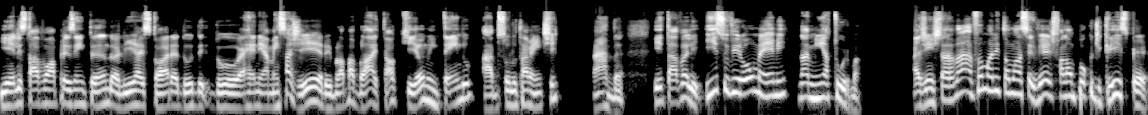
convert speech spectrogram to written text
e eles estavam apresentando ali a história do, do RNA mensageiro e blá blá blá e tal, que eu não entendo absolutamente nada. E tava ali. Isso virou um meme na minha turma. A gente tava, ah, vamos ali tomar uma cerveja, falar um pouco de CRISPR,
